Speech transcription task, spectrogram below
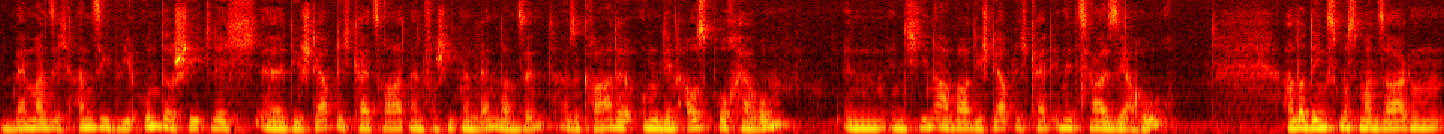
wenn man sich ansieht, wie unterschiedlich äh, die Sterblichkeitsraten in verschiedenen Ländern sind. Also gerade um den Ausbruch herum. In, in China war die Sterblichkeit initial sehr hoch. Allerdings muss man sagen,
